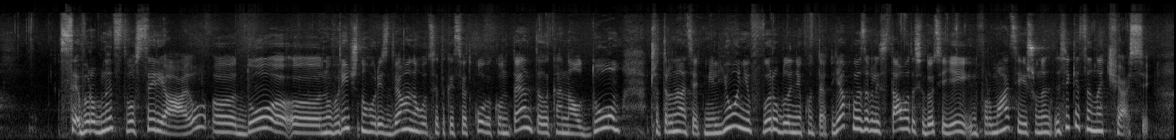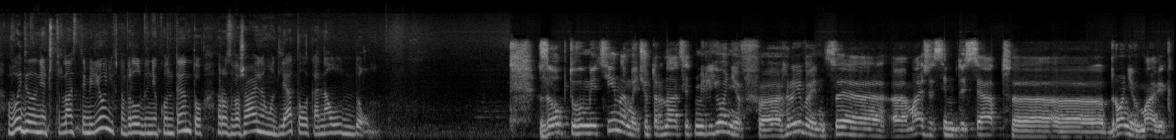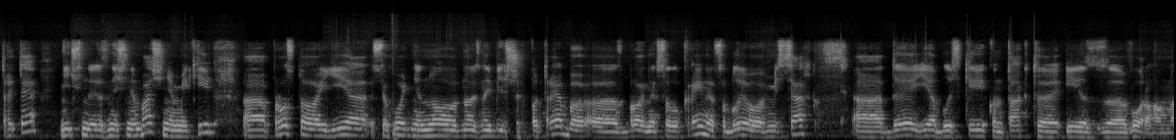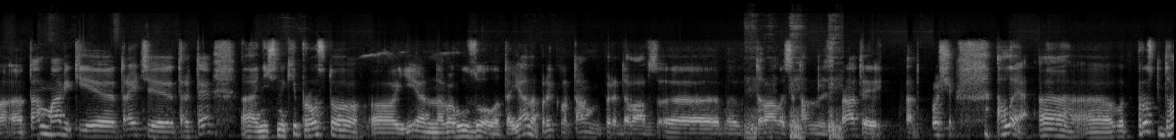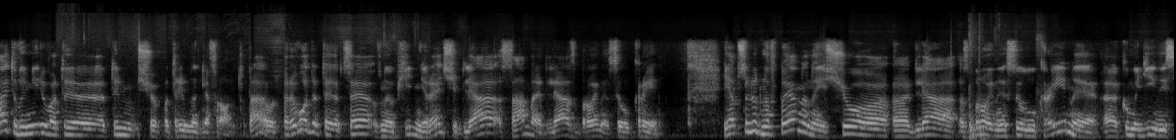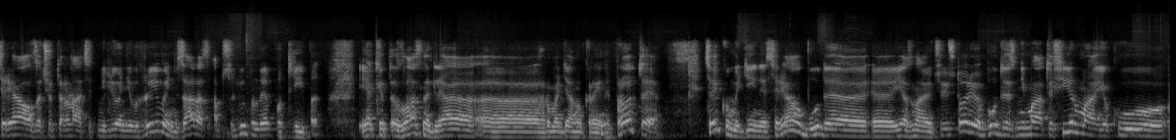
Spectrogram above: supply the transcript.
виробництво серіалу е, до е, новорічного різдвяного. Це такий святковий контент, телеканал Дом, 14 мільйонів вироблення контенту. Як ви взагалі ставитеся до цієї інформації? Що на- наскільки це на часі? Виділення 14 мільйонів на вироблення контенту розважального для телеканалу Дом. За оптовими цінами 14 мільйонів е, гривень. Це е, майже 70 е, дронів Mavic 3T з нічним баченням, які просто є сьогодні ну, одною з найбільших потреб збройних сил України, особливо в місцях, де є близький контакт із ворогом. Там мавіки 3 3T, е, нічники просто є на вагу золота. Я, наприклад, там передавав е, ми вдавалося там зібрати. Гроші, але е, е, от просто давайте вимірювати тим, що потрібно для фронту. Да? От переводити це в необхідні речі для саме для збройних сил України. Я абсолютно впевнений, що е, для збройних сил України е, комедійний серіал за 14 мільйонів гривень зараз абсолютно не потрібен, як і власне для е, громадян України. Проте цей комедійний серіал буде. Я знаю цю історію. Буде знімати фірма, яку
